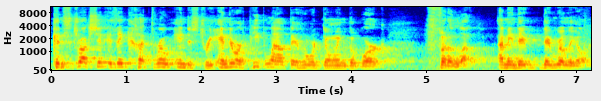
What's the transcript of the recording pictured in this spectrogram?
Construction is a cutthroat industry, and there are people out there who are doing the work for the low. I mean, they, they really are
